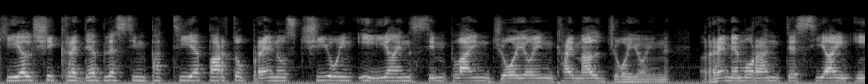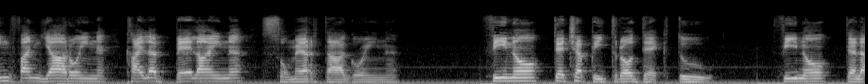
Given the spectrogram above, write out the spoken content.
kiel si credeble simpatie partoprenos cioin iliaen simplain gioioin cae malgioioin, rememorante siain infan jaroin cae la belain somertagoin. Fino de capitro dectu. Fino de la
